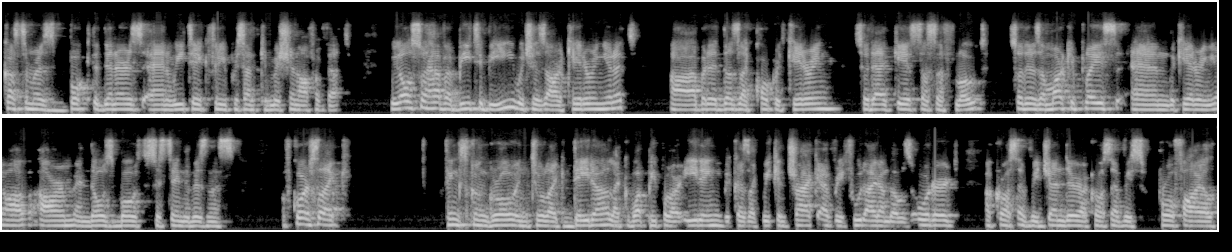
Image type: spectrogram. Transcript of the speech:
Customers book the dinners, and we take 3% commission off of that. We also have a B2B, which is our catering unit, uh, but it does like corporate catering. So that gets us a float. So there's a marketplace and the catering arm, and those both sustain the business. Of course, like things can grow into like data, like what people are eating, because like we can track every food item that was ordered across every gender, across every profile.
